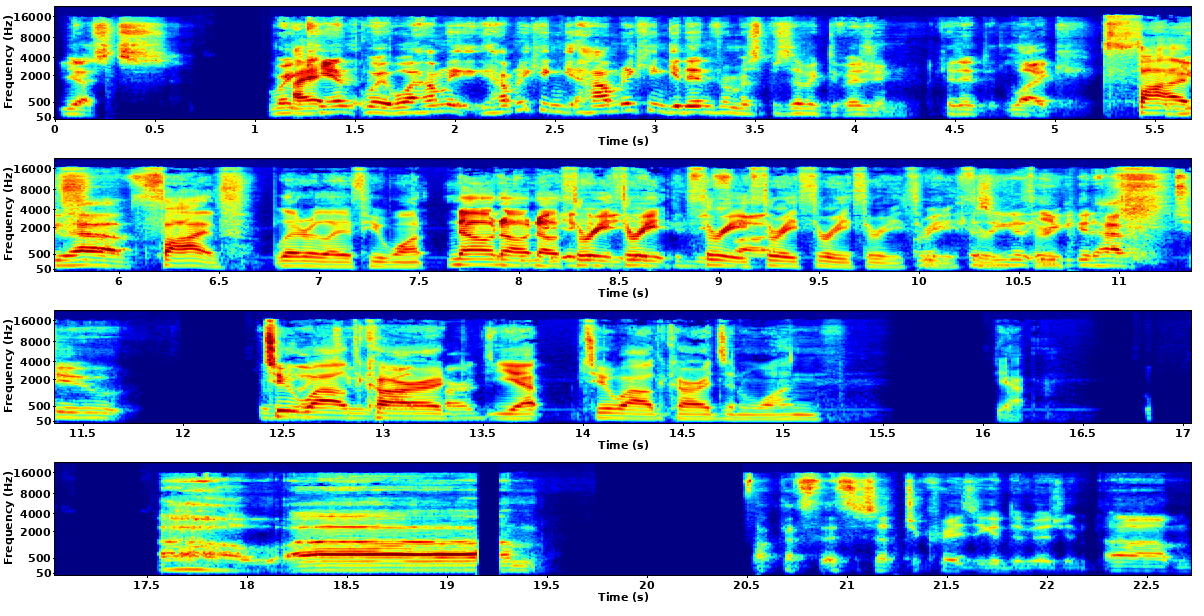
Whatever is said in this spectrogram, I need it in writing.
Yes. Wait, I- can wait. Well, how many? How many can? How many can get in from a specific division? Can it like Five. You have- five, literally, if you want. No, no, no. be- Three, be- three, three, three, three, three, three, Because you, could- three. you could have two. Two like wild wild card. cards? Yep, two wild cards and one. Yeah. Oh, um, fuck. That's that's such a crazy good division. Um,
